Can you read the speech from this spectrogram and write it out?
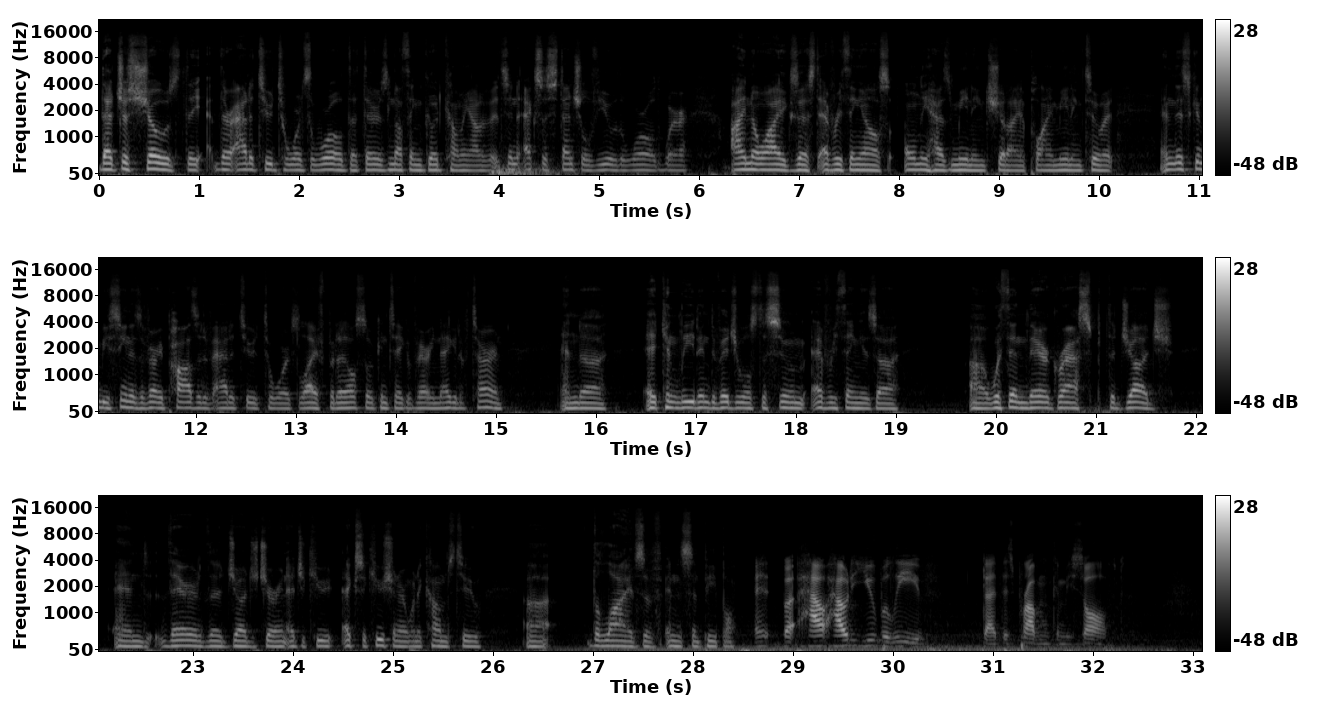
that just shows the their attitude towards the world that there's nothing good coming out of it. It's an existential view of the world where I know I exist, everything else only has meaning should I apply meaning to it. And this can be seen as a very positive attitude towards life, but it also can take a very negative turn. And uh, it can lead individuals to assume everything is uh, uh, within their grasp to judge, and they're the judge, jury, and execu- executioner when it comes to uh, the lives of innocent people. But how, how do you believe that this problem can be solved?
